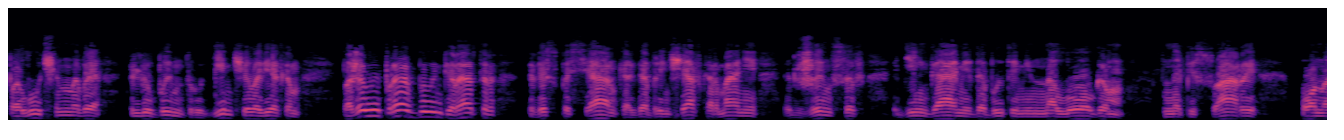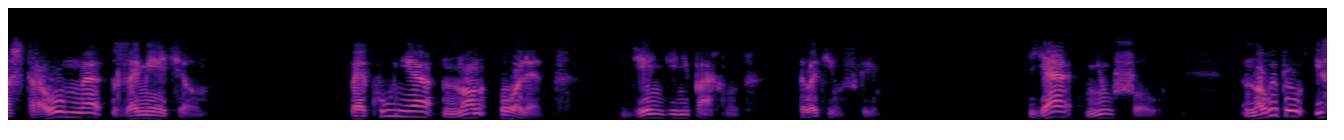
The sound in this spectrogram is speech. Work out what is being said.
полученного любым другим человеком. Пожалуй, прав был император Веспасиан, когда, бренча в кармане джинсов деньгами, добытыми налогом на писсуары, он остроумно заметил «Пекуния нон олет» — «деньги не пахнут» — латинский. Я не ушел, но выпал из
